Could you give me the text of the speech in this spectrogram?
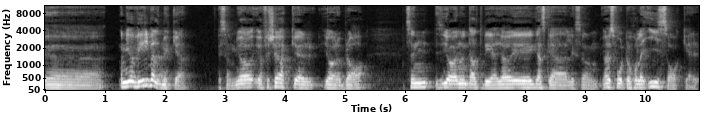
Uh, jag vill väldigt mycket. Liksom. Jag, jag försöker göra bra. Sen gör jag nog inte alltid det. Jag är ganska liksom... Jag har svårt att hålla i saker.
